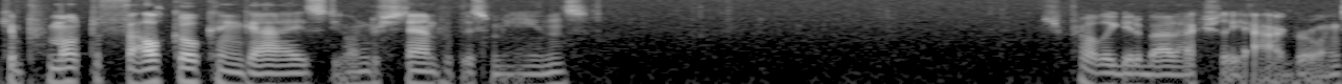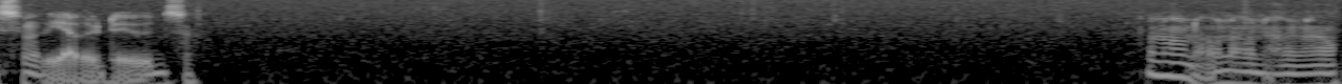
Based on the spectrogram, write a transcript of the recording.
can promote to Falcon, guys. Do you understand what this means? Should probably get about actually aggroing some of the other dudes. No, no, no, no, no.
